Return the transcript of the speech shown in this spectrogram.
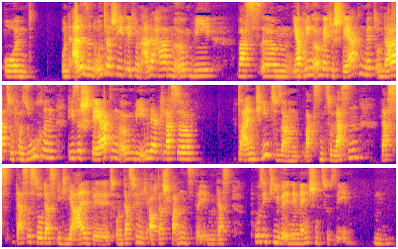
und, und alle sind unterschiedlich und alle haben irgendwie was, ähm, ja, bringen irgendwelche Stärken mit und da zu versuchen, diese Stärken irgendwie in der Klasse zu einem Team zusammenwachsen zu lassen, das, das ist so das Idealbild. Und das finde ich auch das Spannendste, eben das Positive in den Menschen zu sehen. Mhm.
